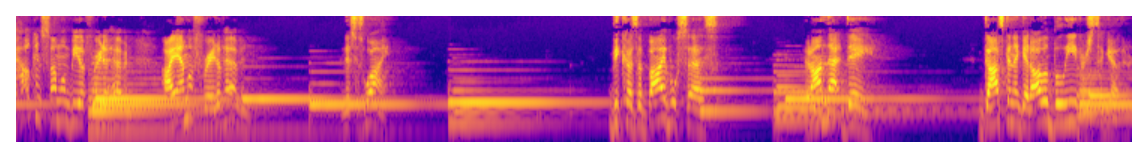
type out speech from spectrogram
how can someone be afraid of heaven? I am afraid of heaven. And this is why. Because the Bible says that on that day, God's going to get all the believers together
